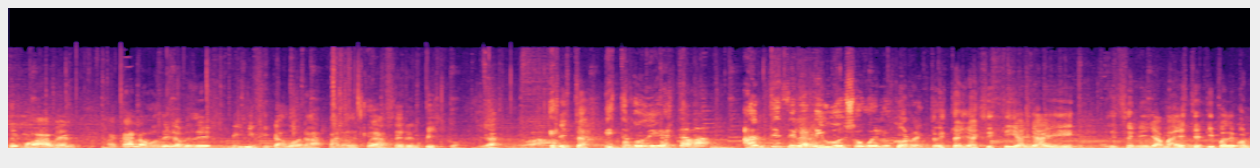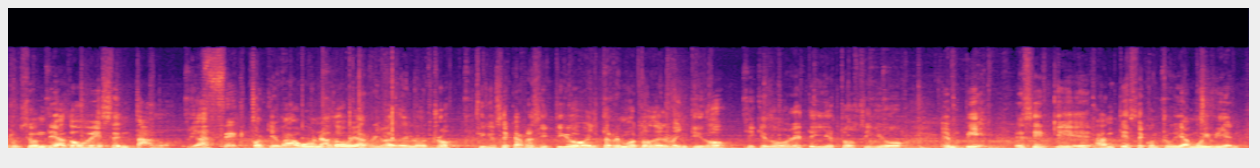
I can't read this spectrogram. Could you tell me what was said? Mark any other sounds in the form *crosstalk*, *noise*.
hacemos a ver acá la bodega de vinificadora para después hacer el pisco. ¿ya? Esta, esta bodega estaba antes del arribo de su abuelo. Correcto, esta ya existía ya y se le llama este tipo de construcción de adobe sentado, ¿ya? Perfecto. Porque va un adobe arriba del otro. Fíjese que ha resistido el terremoto del 22, que quedó este, y esto siguió en pie. Es decir, que eh, antes se construía muy bien.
